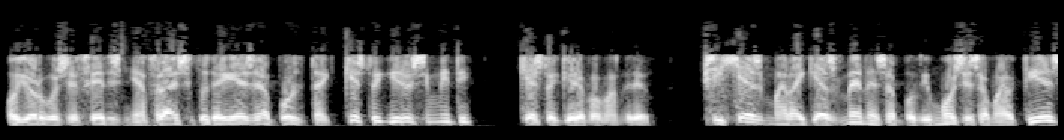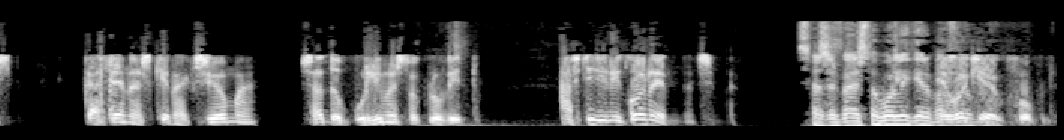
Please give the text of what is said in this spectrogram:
ο Γιώργος Εφέρης μια φράση που ταιριάζει απόλυτα και στον κύριο Σιμίτη και στον κύριο Παπανδρέου. Ψυχές μαραγκιασμένε από δημόσιες αμαρτίες, καθένας και ένα αξίωμα, σαν το πουλί μες στο κλουβί του. Αυτή την εικόνα έδιναν σήμερα. Σας ευχαριστώ πολύ κύριε Παπανδρέου. Εγώ κύριε Κουφόπουλε.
